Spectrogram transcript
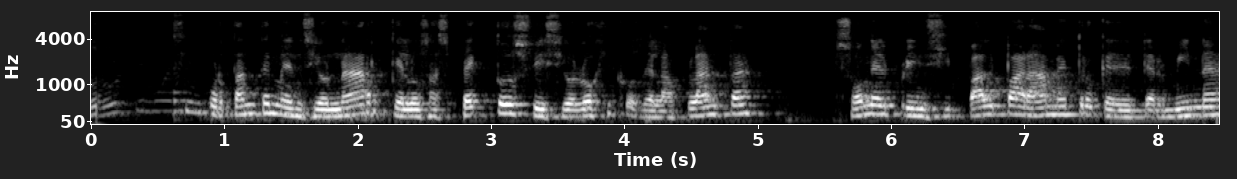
Por último, es importante mencionar que los aspectos fisiológicos de la planta son el principal parámetro que determina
